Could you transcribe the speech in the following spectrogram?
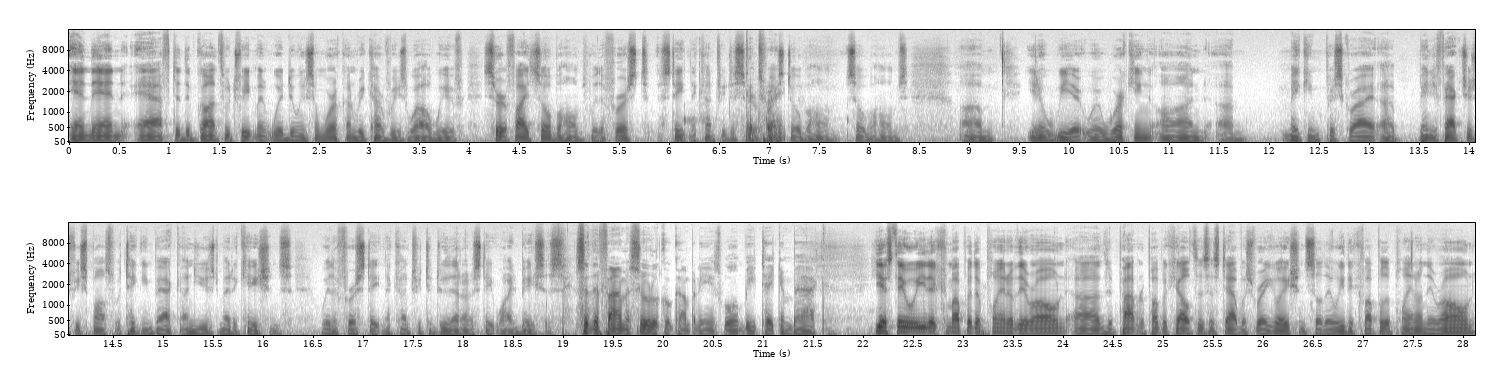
and then after they've gone through treatment, we're doing some work on recovery as well. We've certified sober homes. We're the first state in the country to certify right. sober, home, sober homes. Um, you know, we are, we're working on uh, making prescribe uh, manufacturers responsible for taking back unused medications. We're the first state in the country to do that on a statewide basis. so the pharmaceutical companies will be taken back. Yes, they will either come up with a plan of their own. Uh, the Department of Public Health has established regulations, so they'll either come up with a plan on their own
